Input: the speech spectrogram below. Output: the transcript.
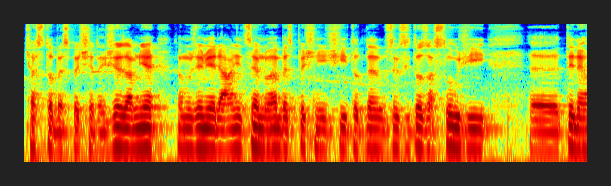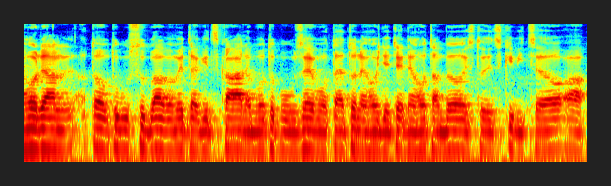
často bezpečně. Takže za mě samozřejmě dálnice je mnohem bezpečnější, to ten úsek si to zaslouží, eh, ty nehoda to autobusu byla velmi tragická, nebo to pouze o této nehodě, těch nehod tam bylo historicky více a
